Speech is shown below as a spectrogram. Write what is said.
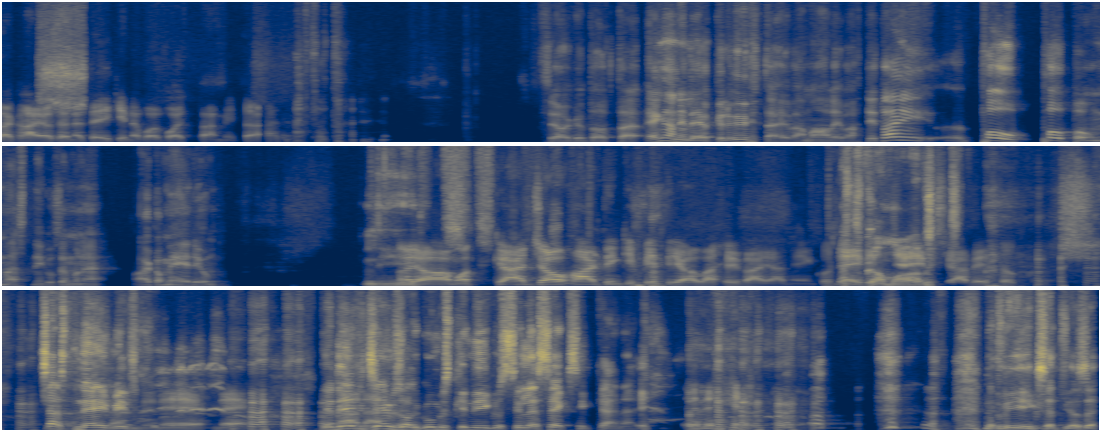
takaa jo sen, että ei ikinä voi voittaa mitään. Että, tota. Se on kyllä totta. Englannilla ei ole kyllä yhtä hyvää maalivahti. Tai Pope, Pope on mun mielestä niin semmoinen aika medium. Niin. No joo, mutta kyllä Joe Hartinkin piti olla hyvä ja niin kuin David Come James on. ja vittu. Just name it. Ne, ne. Ja David James oli kumminkin niin kuin sille seksikkäänä. niin. ne viikset ja se.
